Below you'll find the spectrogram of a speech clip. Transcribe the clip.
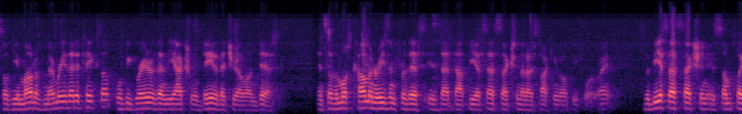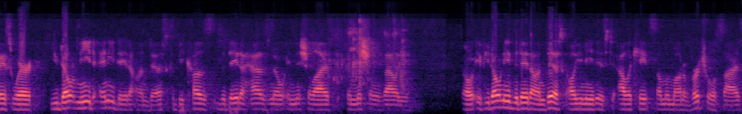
so the amount of memory that it takes up, will be greater than the actual data that you have on disk. And so the most common reason for this is that .bss section that I was talking about before, right? So the BSS section is some place where you don't need any data on disk because the data has no initialized initial value. So if you don't need the data on disk, all you need is to allocate some amount of virtual size.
